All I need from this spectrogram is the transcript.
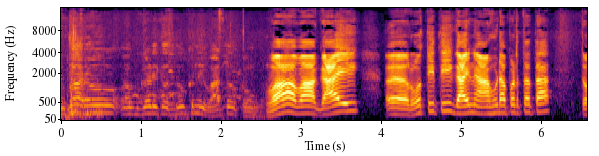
ઊભા રહો તો દુઃખની વાતો કહું. વાહ વાહ ગાય રોતી હતી ગાયને આહુડા પડતા હતા તો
